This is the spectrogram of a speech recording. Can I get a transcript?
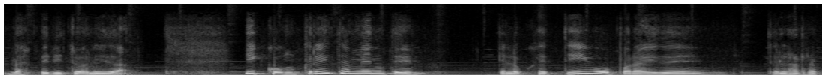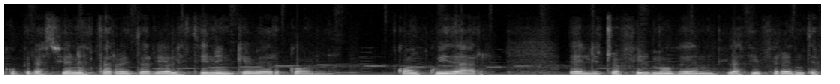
la espiritualidad. Y concretamente el objetivo por ahí de, las recuperaciones territoriales tienen que ver con, con cuidar el litrofilmogen, las diferentes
